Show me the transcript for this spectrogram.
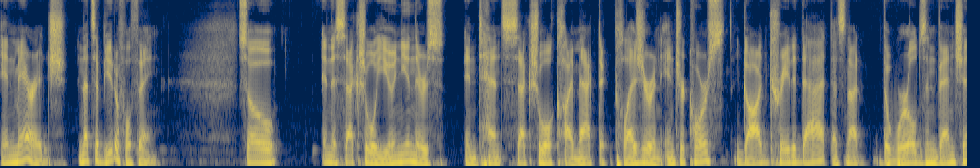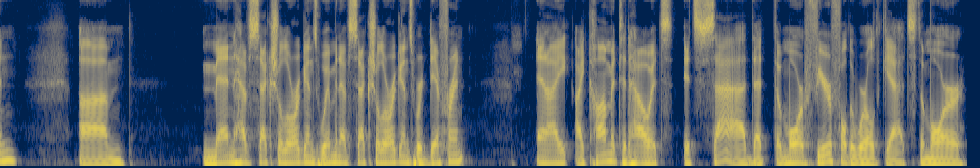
in marriage. And that's a beautiful thing. So, in the sexual union, there's intense sexual climactic pleasure and intercourse. God created that. That's not the world's invention. Um, men have sexual organs, women have sexual organs. We're different. And I, I commented how it's it's sad that the more fearful the world gets, the more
